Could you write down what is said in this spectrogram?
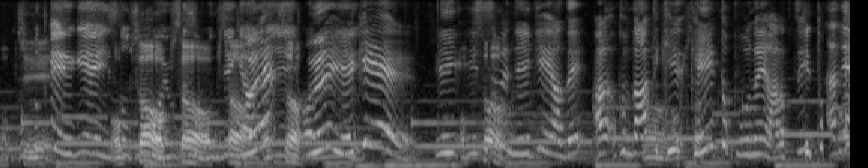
없지. 어떻게 얘기해 있어? 없어, 없어, 없어. 없어. 왜 얘기해? 이, 없어. 있으면 얘기해야 돼? 아 그럼 나한테 어, 기, 없어. 개인톡 보내 알았지? 아니야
